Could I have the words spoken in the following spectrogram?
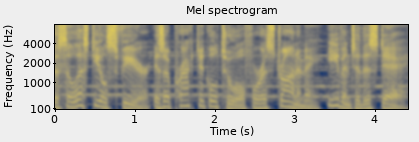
the celestial sphere is a practical tool for astronomy even to this day,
